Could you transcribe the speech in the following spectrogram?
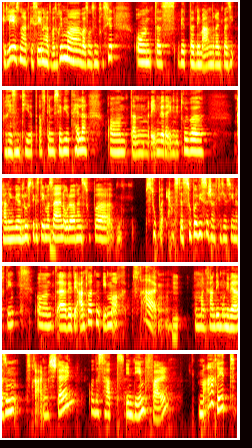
gelesen hat, gesehen hat, was auch immer, was uns interessiert. Und das wird dann dem anderen quasi präsentiert auf dem Servierteller. Und dann reden wir da irgendwie drüber. Kann irgendwie ein lustiges Thema sein oder auch ein super super ernstes, super wissenschaftliches, je nachdem. Und äh, wir beantworten eben auch Fragen. Hm. Und man kann dem Universum Fragen stellen. Und das hat in dem Fall Marit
